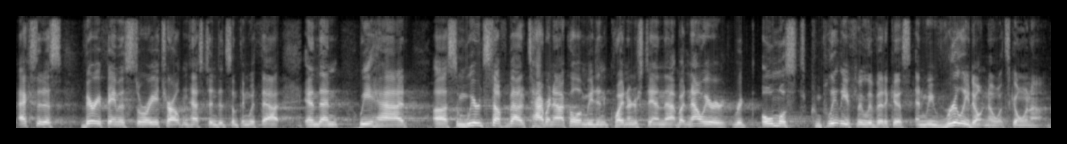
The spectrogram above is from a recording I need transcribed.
Exodus, very famous story. Charlton Heston did something with that. And then we had uh, some weird stuff about a tabernacle, and we didn't quite understand that. But now we're, we're almost completely through Leviticus, and we really don't know what's going on,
